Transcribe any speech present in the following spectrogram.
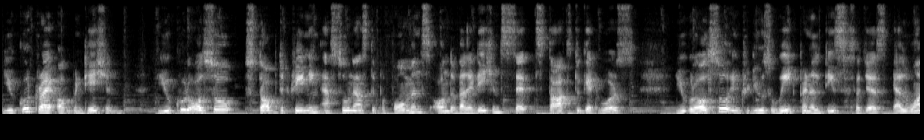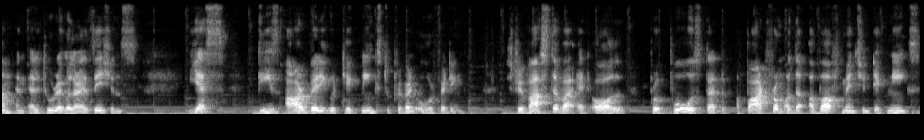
You could try augmentation. You could also stop the training as soon as the performance on the validation set starts to get worse. You could also introduce weight penalties such as L1 and L2 regularizations. Yes, these are very good techniques to prevent overfitting. Srivastava et al propose that apart from the above mentioned techniques,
